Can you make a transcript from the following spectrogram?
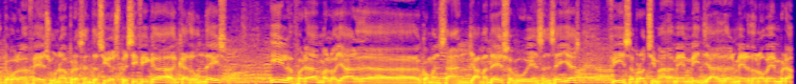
El que volem fer és una presentació específica a cada un d'ells i la farem a lo llarg de, començant ja mateix, avui en Sencelles, fins aproximadament mitjà del mes de novembre,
